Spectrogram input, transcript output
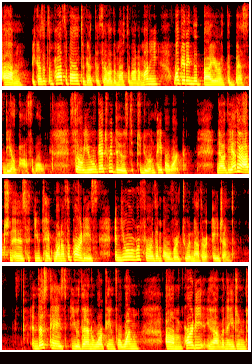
um, because it's impossible to get the seller the most amount of money while getting the buyer the best deal possible. So you get reduced to doing paperwork. Now, the other option is you take one of the parties and you will refer them over to another agent. In this case, you're then working for one um, party, you have an agent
